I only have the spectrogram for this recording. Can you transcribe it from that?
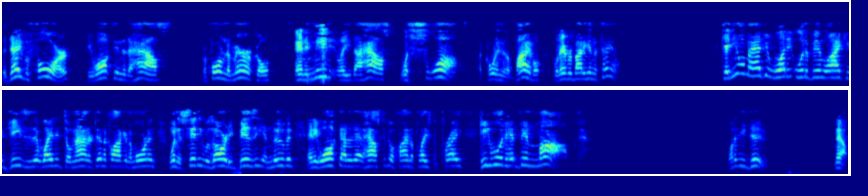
The day before, he walked into the house, performed a miracle, and immediately the house was swamped, according to the Bible, with everybody in the town. Can you imagine what it would have been like if Jesus had waited till 9 or 10 o'clock in the morning when the city was already busy and moving and he walked out of that house to go find a place to pray? He would have been mobbed. What did he do? Now,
